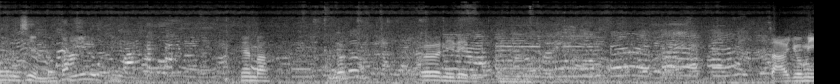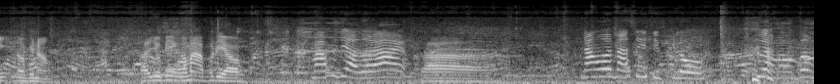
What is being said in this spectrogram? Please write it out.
มีลูกศิลป์บ่นี่ลูกเห็นปะเออนี่เด็กสาวยูมิเน้องพี่น้องสาวยูมิก็มาผู้เดียวมาผู้เดียวเลยได้อ่านั่งรถมา 40 กิโลเพื่อมาเบิ่ง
